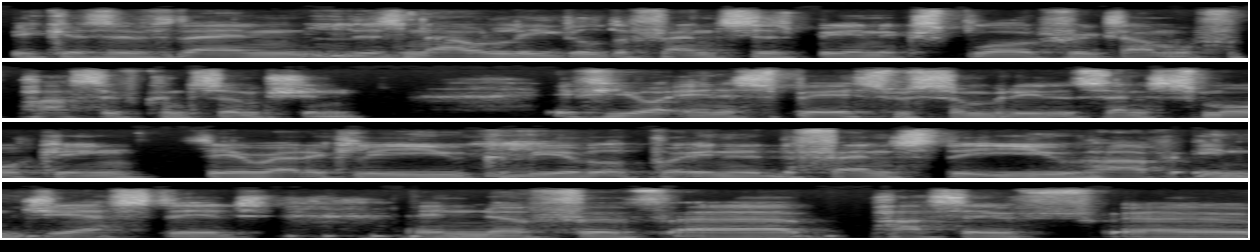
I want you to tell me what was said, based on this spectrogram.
because if then mm. there's now legal defenses being explored for example for passive consumption if you're in a space with somebody that's then smoking theoretically you could be able to put in a defense that you have ingested enough of uh, passive uh,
